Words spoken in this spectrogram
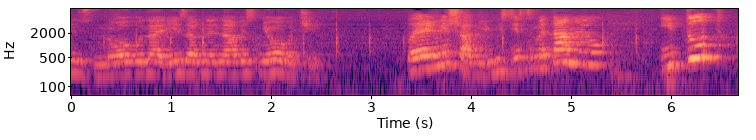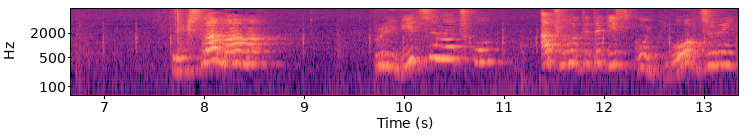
і знову нарізав ненависні овочі. Перемішав їх зі сметаною. І тут прийшла мама. Привіт, синочку. А чого ти такий скуйовджений?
